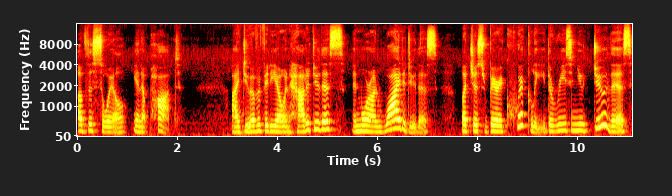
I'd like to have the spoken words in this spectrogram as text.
of the soil in a pot. I do have a video on how to do this and more on why to do this, but just very quickly, the reason you do this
